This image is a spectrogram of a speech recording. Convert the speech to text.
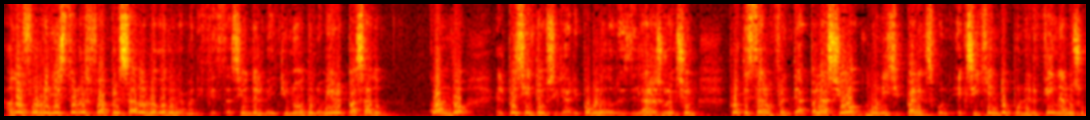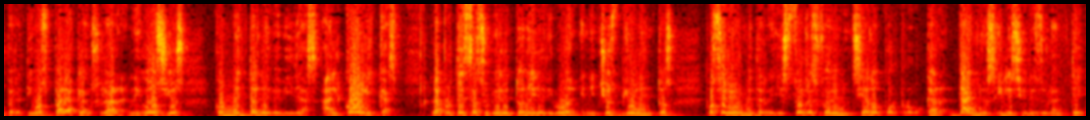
Adolfo Reyes Torres fue apresado luego de la manifestación del 21 de noviembre pasado cuando el presidente auxiliar y pobladores de la resurrección protestaron frente al Palacio Municipal exigiendo poner fin a los operativos para clausurar negocios con venta de bebidas alcohólicas. La protesta subió de tono y derivó en hechos violentos. Posteriormente, Reyes Torres fue denunciado por provocar daños y lesiones durante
